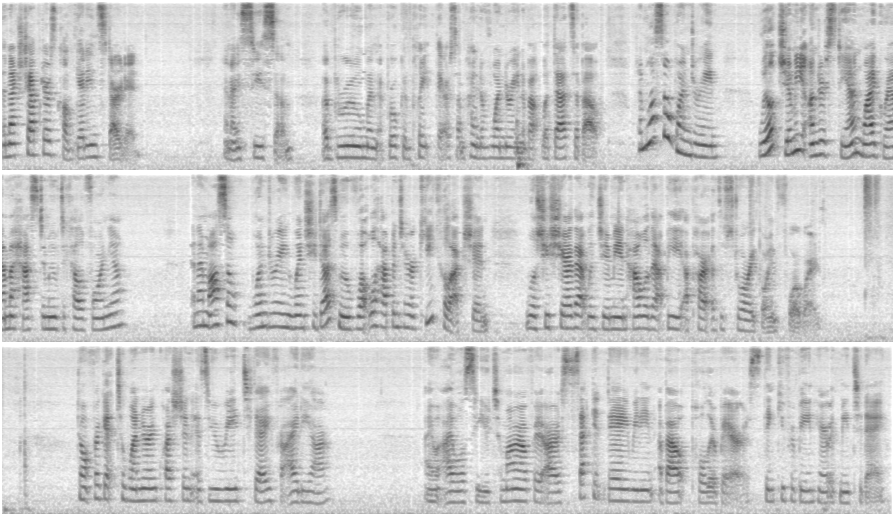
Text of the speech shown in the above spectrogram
The next chapter is called Getting Started. And I see some, a broom and a broken plate there, so I'm kind of wondering about what that's about. But I'm also wondering, will Jimmy understand why Grandma has to move to California? And I'm also wondering when she does move, what will happen to her key collection? Will she share that with Jimmy and how will that be a part of the story going forward? Don't forget to wonder and question as you read today for IDR. I, I will see you tomorrow for our second day reading about polar bears. Thank you for being here with me today.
